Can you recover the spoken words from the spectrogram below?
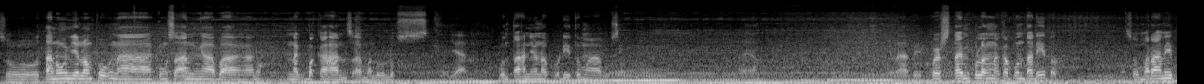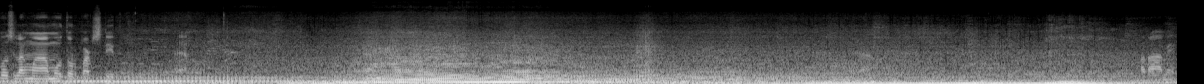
So tanong niyo lang po na kung saan nga ba ang ano, nagbakahan sa Malulos. Ayan. Puntahan niyo na po dito mga busing. Grabe. First time ko lang nakapunta dito. So marami po silang mga motor parts dito. Ayan. Ayan.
